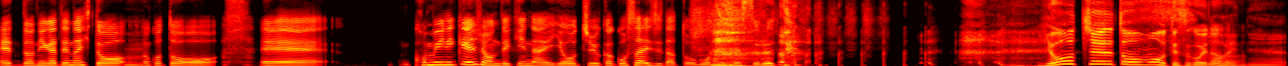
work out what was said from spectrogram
えっと、苦手な人のことを、えーコミュニケーションできない幼虫か5歳児だと思って接するって。幼虫と思うってすごいな。ね。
